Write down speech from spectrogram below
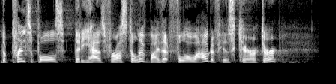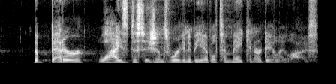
the principles that He has for us to live by that flow out of His character, the better wise decisions we're going to be able to make in our daily lives.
